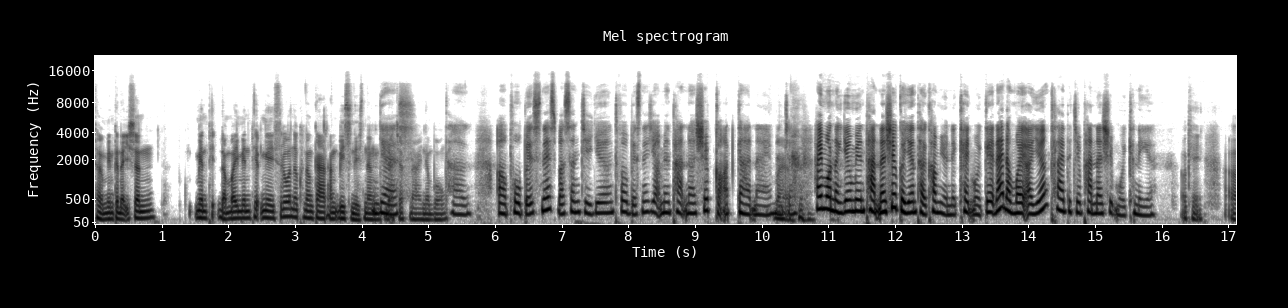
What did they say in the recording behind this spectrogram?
ត្រូវមាន connection មានដើម្បីមានភាពងាយស្រួលនៅក្នុងការ run business នឹងដែលចេះស្ដាយនៅបងត្រូវអឺព្រោះ business បើសិនជាយើងធ្វើ business យើងអត់មាន partnership ក៏អត់កើតដែរអញ្ចឹងហើយមុននឹងយើងមាន partnership ក៏យើងត្រូវ communicate មួយគេដែរដើម្បីឲ្យយើងខ្លាយទៅជា partnership មួយគ្នាអូខេអឺ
